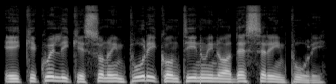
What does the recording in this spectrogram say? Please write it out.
e che quelli che sono impuri continuino ad essere impuri.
